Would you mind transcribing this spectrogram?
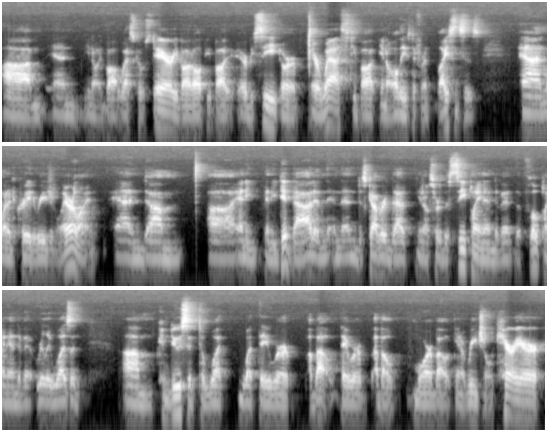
Um, and you know, he bought West Coast Air, he bought all, he bought AirBC or Air West, he bought you know all these different licenses, and wanted to create a regional airline. And um, uh, and he and he did that, and and then discovered that you know sort of the seaplane end of it, the float plane end of it, really wasn't um, conducive to what what they were about. They were about more about you know regional carrier,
